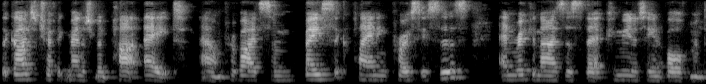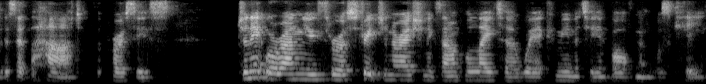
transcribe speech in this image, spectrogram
the Guide to Traffic Management Part 8 um, provides some basic planning processes and recognises that community involvement is at the heart of the process. Jeanette will run you through a street generation example later where community involvement was key.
